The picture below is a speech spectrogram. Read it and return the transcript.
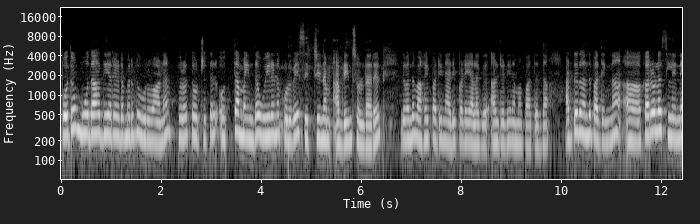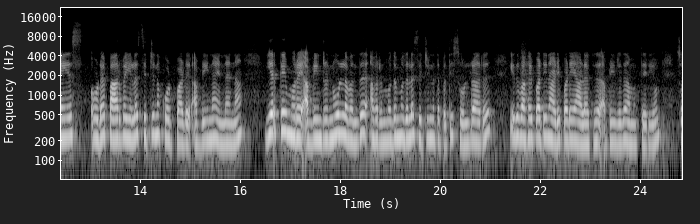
பொது மூதாதையரிடமிருந்து உருவான புறத்தோற்றத்தில் ஒத்தமைந்த உயிரின குழுவே சிற்றினம் அப்படின்னு சொல்கிறாரு இது வந்து வகைப்பாட்டின் அடிப்படை அழகு ஆல்ரெடி நம்ம பார்த்தது தான் அடுத்தது வந்து பார்த்திங்கன்னா கரோலஸ் லினேயஸ் ஓட பார்வையில் சிற்றின கோட்பாடு அப்படின்னா என்னென்னா இயற்கை முறை அப்படின்ற நூலில் வந்து அவர் முத முதல்ல சிற்றினத்தை பற்றி சொல்கிறாரு இது வகைப்பாட்டின் அடிப்படை அழகு அப்படின்றது நமக்கு தெரியும். ஸோ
